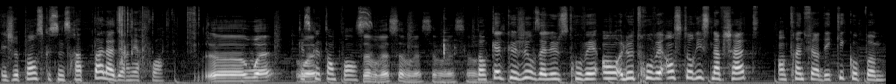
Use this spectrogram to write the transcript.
Et je pense que ce ne sera pas la dernière fois. euh, Ouais, Qu'est-ce ouais. que t'en penses? C'est vrai, c'est vrai, c'est vrai, vrai. Dans quelques jours, vous allez le trouver, en, le trouver en story Snapchat en train de faire des kicks aux pommes.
